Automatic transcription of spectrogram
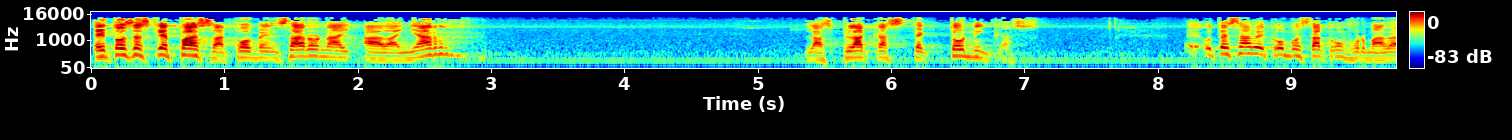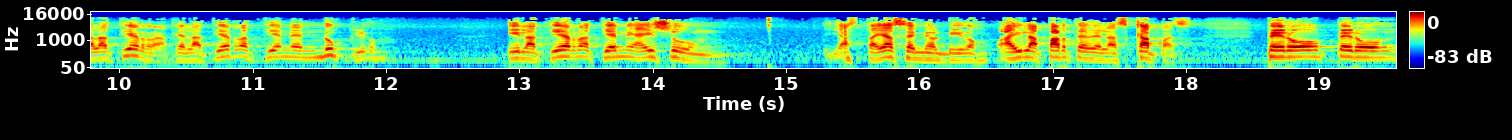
Entonces, ¿qué pasa? Comenzaron a, dañar las placas tectónicas. Eh, usted sabe cómo está conformada la Tierra, que la Tierra tiene núcleo y la Tierra tiene ahí su, ya hasta ya se me olvidó, ahí la parte de las capas. Pero, pero,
